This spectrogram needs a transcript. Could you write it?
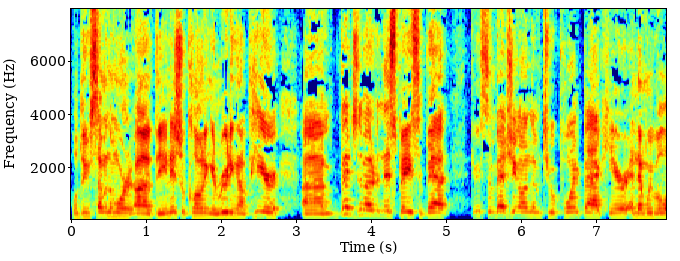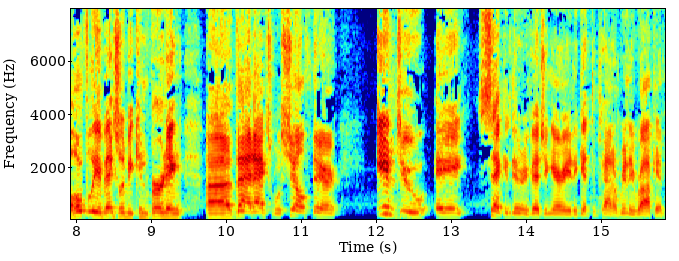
We'll do some of the more, uh, the initial cloning and rooting up here. Um, veg them out in this space a bit. do some vegging on them to a point back here, and then we will hopefully eventually be converting uh, that actual shelf there into a secondary vegging area to get them kind of really rocking.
